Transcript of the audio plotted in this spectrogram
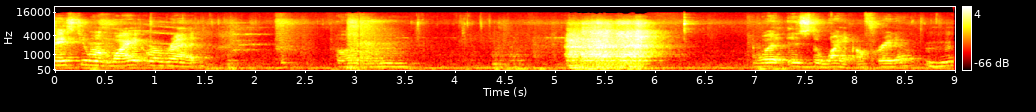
Jace, do you want white or red? Um, what is the white Alfredo? Mm-hmm.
